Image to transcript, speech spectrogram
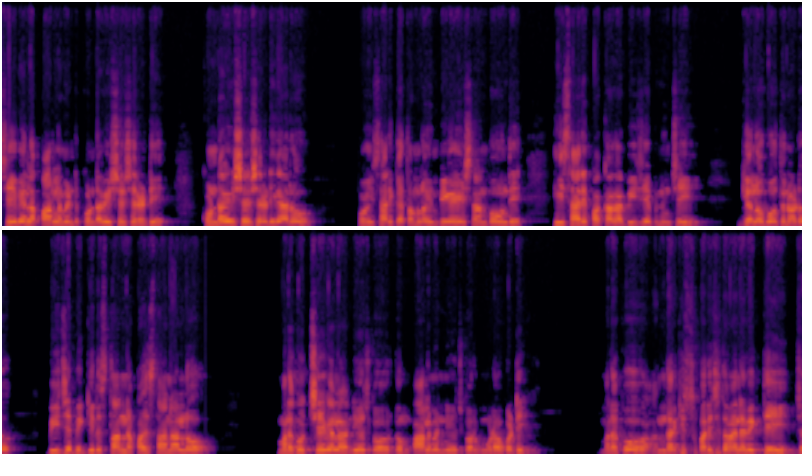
చేవేళ్ళ పార్లమెంట్ కొండ విశ్వేశ్వరరెడ్డి. కొండ విశ్వేశ్వరరెడ్డి గారు పోయినసారి గతంలో ఎంపీగా చేసిన అనుభవం ఉంది. ఈసారి పక్కాగా బీజేపీ నుంచి గెలవబోతున్నాడు. బీజేపీ గెలుస్తా అన్న పది స్థానాల్లో మనకు చేవేళ్ళ నియోజకవర్గం పార్లమెంట్ నియోజకవర్గం కూడా ఒకటి. మనకు అందరికీ సుపరిచితమైన వ్యక్తి జ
